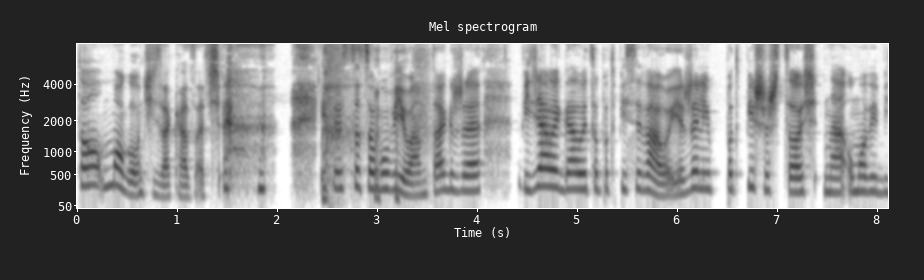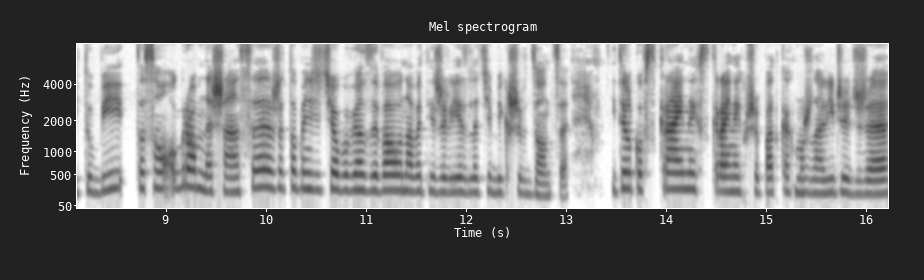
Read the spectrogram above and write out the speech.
to mogą ci zakazać. I to jest to, co mówiłam, tak, że widziały gały, co podpisywały. Jeżeli podpiszesz coś na umowie B2B, to są ogromne szanse, że to będzie cię obowiązywało, nawet jeżeli jest dla ciebie krzywdzące. I tylko w skrajnych, skrajnych przypadkach można liczyć, że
